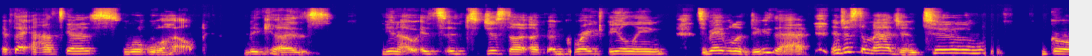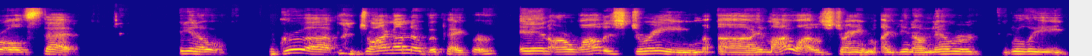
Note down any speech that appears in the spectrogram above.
If they ask us, we'll, we'll help because you know it's it's just a, a great feeling to be able to do that and just imagine two girls that you know grew up drawing on notebook paper in our wildest dream uh in my wildest dream. I, you know never really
